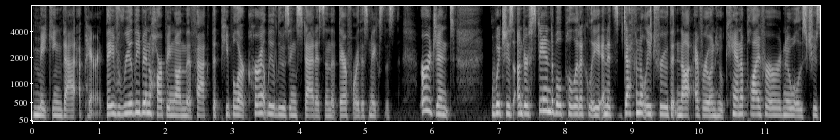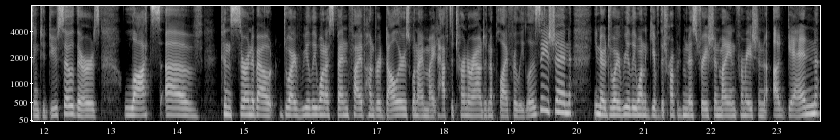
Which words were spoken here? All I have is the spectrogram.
making that apparent. They've really been harping on the fact that people are currently losing status and that therefore this makes this urgent which is understandable politically. And it's definitely true that not everyone who can apply for a renewal is choosing to do so. There's lots of concern about do I really want to spend $500 when I might have to turn around and apply for legalization? You know, do I really want to give the Trump administration my information again?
